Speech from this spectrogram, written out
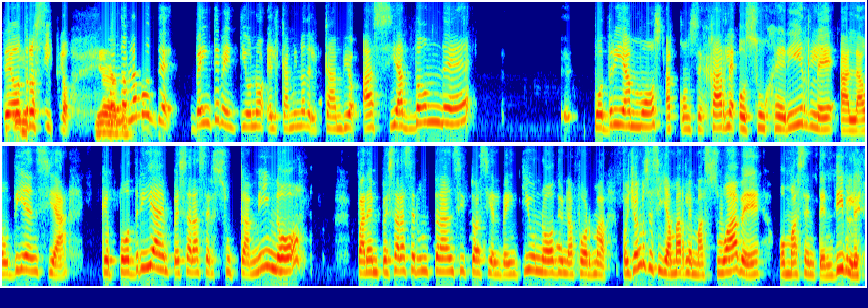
de, otro ciclo. Cuando hablamos de 2021, el camino del cambio, ¿hacia dónde eh, podríamos aconsejarle o sugerirle a la audiencia que podría empezar a hacer su camino para empezar a hacer un tránsito hacia el 21 de una forma, pues yo no sé si llamarle más suave o más entendible.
